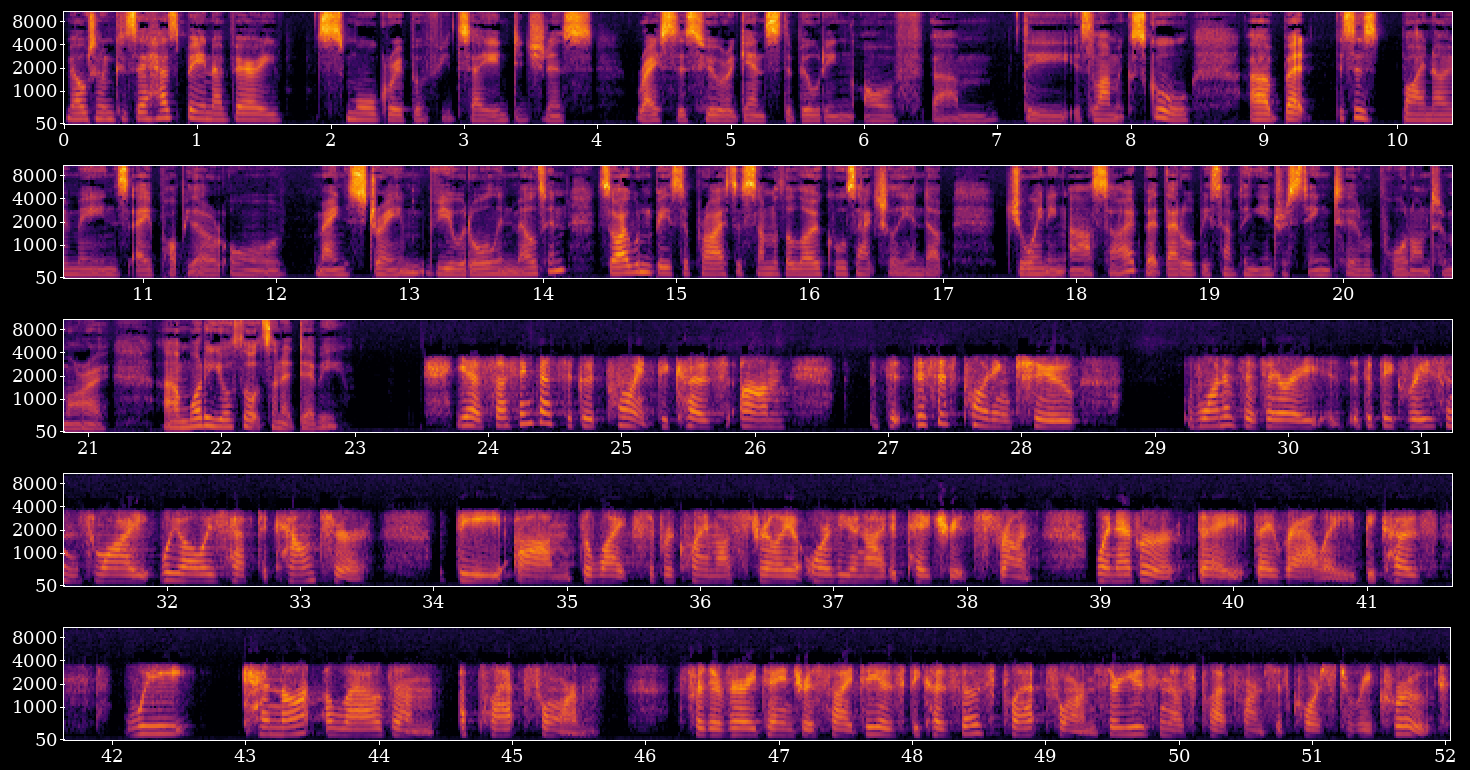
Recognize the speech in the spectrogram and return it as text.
Melton because there has been a very small group of, you'd say, Indigenous racists who are against the building of um, the Islamic school. Uh, but this is by no means a popular or mainstream view at all in Melton. So I wouldn't be surprised if some of the locals actually end up joining our side, but that'll be something interesting to report on tomorrow. Um, what are your thoughts on it, Debbie? Yes, I think that's a good point because um, th- this is pointing to one of the very the big reasons why we always have to counter the um, the likes of Reclaim Australia or the United Patriots Front whenever they they rally because we cannot allow them a platform for their very dangerous ideas because those platforms they're using those platforms of course to recruit.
